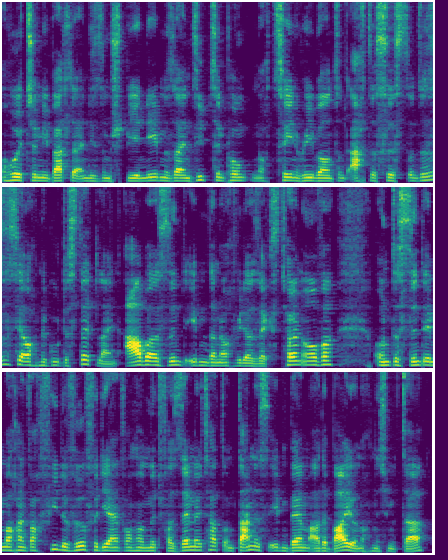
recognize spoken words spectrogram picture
holt Jimmy Butler in diesem Spiel neben seinen 17 Punkten noch 10 Rebounds und 8 Assists. Und das ist ja auch eine gute Statline. Aber es sind eben dann auch wieder 6 Turnover und es sind eben auch einfach viele Würfe, die er einfach mal mit versemmelt hat. Und dann ist eben Bam Adebayo noch nicht mit da.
